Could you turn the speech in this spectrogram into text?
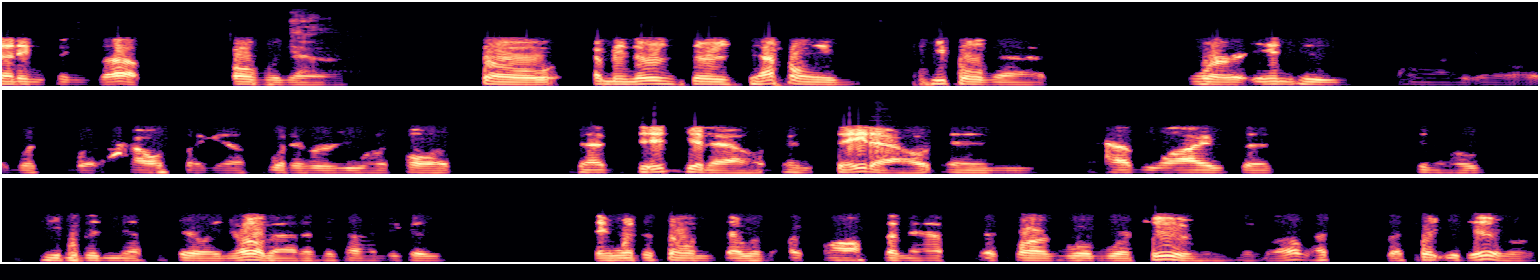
setting things up over there. So I mean, there's there's definitely people that were in his uh, you know what what house I guess whatever you want to call it that did get out and stayed out and had lives that you know people didn't necessarily know about at the time because they went to someone that was off the map as far as World War II. Like, well, that's that's what you do.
